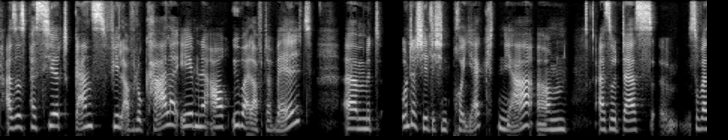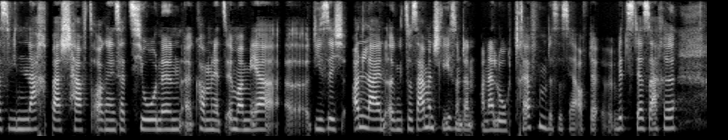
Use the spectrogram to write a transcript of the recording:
Also es passiert ganz viel auf lokaler Ebene auch, überall auf der Welt, äh, mit unterschiedlichen Projekten, ja. Ähm, also dass äh, sowas wie Nachbarschaftsorganisationen äh, kommen jetzt immer mehr, äh, die sich online irgendwie zusammenschließen und dann analog treffen. Das ist ja oft der Witz der Sache.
